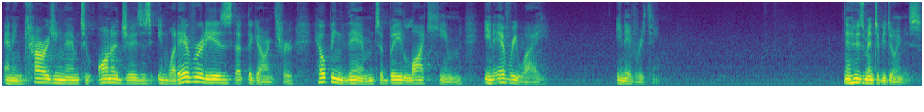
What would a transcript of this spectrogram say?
and encouraging them to honour Jesus in whatever it is that they're going through, helping them to be like Him in every way in everything. Now, who's meant to be doing this?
